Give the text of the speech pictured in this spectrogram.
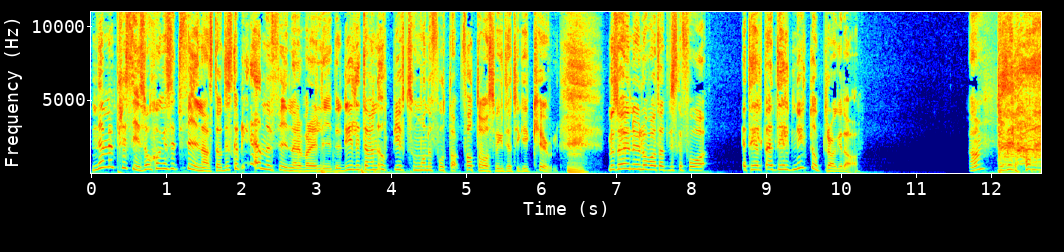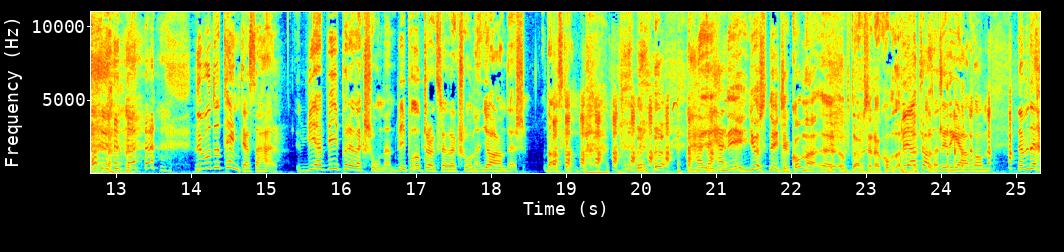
Nej men precis, hon sjunger sitt finaste och det ska bli ännu finare vad det lider. Det är lite av en uppgift som hon har fått, fått av oss vilket jag tycker är kul. Men så har jag nu lovat att vi ska få ett helt, ett helt nytt uppdrag idag. Ja. Nu, och då tänkte jag så här, vi, är, vi på redaktionen, vi på uppdragsredaktionen, jag och Anders och dansken. Ny, just nytillkomna uh, uppdragsredaktioner. Vi har pratat lite grann om... Nej, men det,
